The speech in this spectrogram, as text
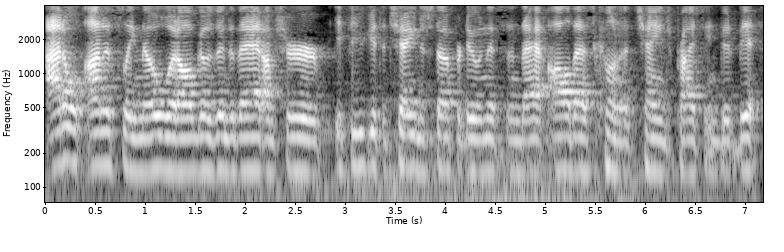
I don't honestly know what all goes into that. I'm sure if you get to change the stuff for doing this and that, all that's going to change pricing a good bit.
